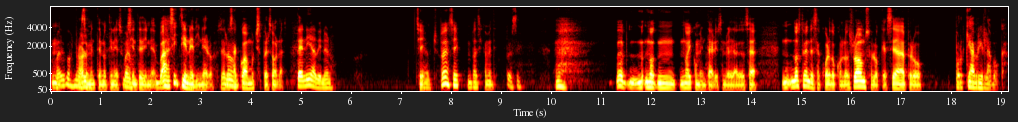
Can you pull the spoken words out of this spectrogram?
¿O Mm, algo? No sé. Probablemente no tiene suficiente dinero. Ah, sí tiene dinero. Se lo sacó a muchas personas. Tenía dinero, Sí. Pues sí, básicamente. pero sí. Eh, No, no, no hay comentarios en realidad. O sea, no estoy en desacuerdo con los ROMs o lo que sea, pero ¿por qué abrir la boca?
